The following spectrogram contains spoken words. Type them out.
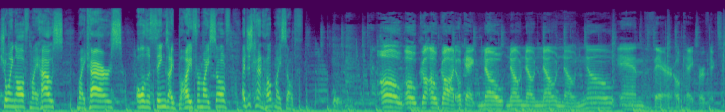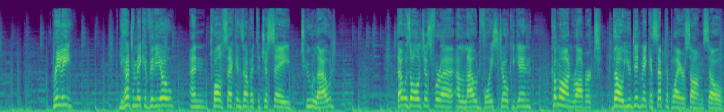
showing off my house, my cars, all the things I buy for myself. I just can't help myself. Oh, oh, god, oh god, okay. No, no, no, no, no, no, and there. Okay, perfect. Really? You had to make a video and 12 seconds of it to just say too loud? That was all just for a, a loud voice joke again? Come on, Robert. Though you did make a Septiplier song, so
